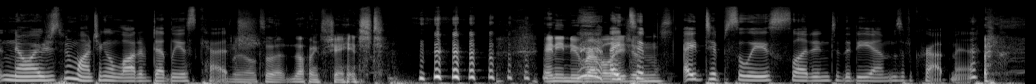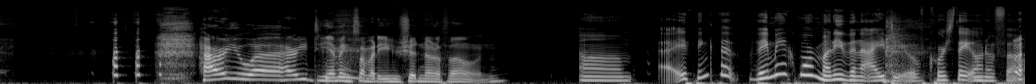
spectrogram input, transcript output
no i've just been watching a lot of deadliest catch No, so that nothing's changed. any new I revelations? tip I tipsily slid into the DMs of Crabman. How are you? Uh, how are you DMing somebody who shouldn't own a phone? um, I think that they make more money than I do. Of course, they own a phone.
